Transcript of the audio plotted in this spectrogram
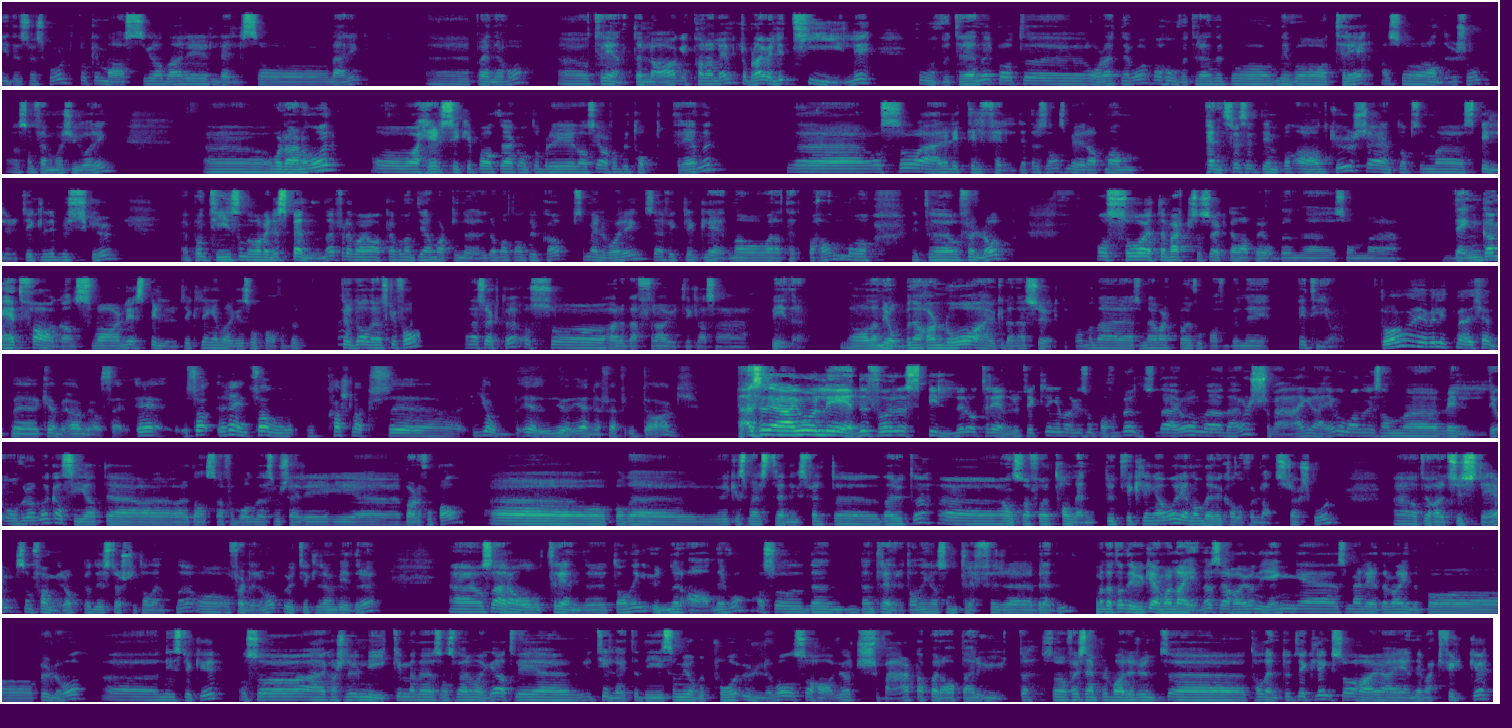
idrettshøyskolen. Tok en mastergrad der i ledelse og læring eh, på NIH. Eh, og trente lag parallelt. Og blei veldig tidlig hovedtrener på et eh, ålreit uh, nivå. Og hovedtrener på nivå tre, altså andredivisjon, som 25-åring. Eh, og var der noen år. Og var helt sikker på at jeg kom til å bli da skal jeg i hvert fall bli topptrener. Uh, og så er det litt tilfeldigheter sånn, som gjør at man pensler litt inn på en annen kurs. Jeg endte opp som uh, spillerutvikler i Buskerud på en tid som det var veldig spennende. For det var jo akkurat på den tida Martin Ødegaard dukka opp som elleveåring. Så jeg fikk gleden av å være tett på han og litt å følge opp. Og så etter hvert så søkte jeg da på jobben som den gang het fagansvarlig spillerutvikling i Norges Fotballforbund. Trodde aldri jeg skulle få, men jeg søkte, og så har det derfra utvikla seg videre. Og den jobben jeg har nå, er jo ikke den jeg søkte på, men det er som jeg har vært nå i Fotballforbundet i, i ti år. Da er vi litt mer kjent med hvem vi har med oss her. Eh, så rent sånn, Hva slags eh, jobb er det du gjør i NFF i dag? Altså, jeg er jo leder for spiller- og trenerutvikling i Norges Fotballforbund. Så det er, jo en, det er jo en svær greie hvor man liksom uh, veldig overordna kan si at jeg har et ansvar for både det som skjer i, i uh, barnefotballen, og på det hvilket som helst treningsfelt der ute. Ansvar for talentutviklinga vår gjennom det vi kaller for landslagsskolen. At vi har et system som fanger opp de største talentene og, og følger dem opp og utvikler dem videre. Eh, og så er det all trenerutdanning under A-nivå, altså den, den trenerutdanninga som treffer eh, bredden. Men dette driver ikke jeg med alene, så jeg har jo en gjeng eh, som jeg leder da inne på, på Ullevål. ni stykker. Og så er kanskje det unike med det sånn som vi er i Norge, at vi i tillegg til de som jobber på Ullevål, så har vi jo et svært apparat der ute. Så f.eks. bare rundt talentutvikling så har jeg en i hvert fylke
